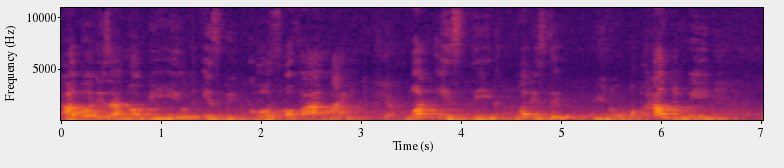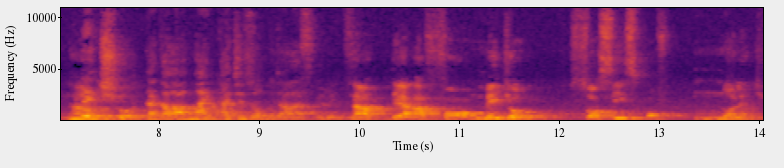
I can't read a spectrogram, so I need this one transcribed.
our bodies are not being healed is because of our mind. Yeah. What is the what is the you know how do we Now- make sure that our mind catches up with our spirit? Now, there are four major sources of knowledge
